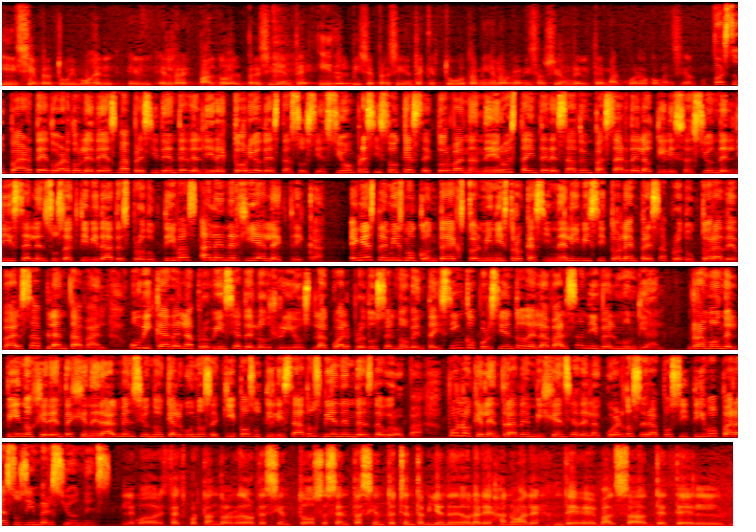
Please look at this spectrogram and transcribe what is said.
y siempre tuvimos el, el, respaldo del presidente y del vicepresidente que estuvo también en la organización del tema acuerdo comercial. Por su parte, Eduardo Ledesma, presidente del directorio de esta asociación, precisó que el sector bananero está interesado en pasar de la utilización del diésel en sus actividades productivas a la energía eléctrica. En este mismo contexto, el ministro Casinelli visitó la empresa productora de balsa Plantaval, ubicada en la provincia de Los Ríos, la cual produce el 95% de la balsa a nivel mundial. Ramón del Pino, gerente general, mencionó que algunos equipos utilizados vienen desde Europa, por lo que la entrada en vigencia del acuerdo será positivo para sus inversiones. El Ecuador está exportando alrededor de 160, 180 millones de dólares anuales de balsa desde el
